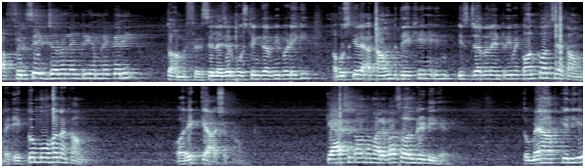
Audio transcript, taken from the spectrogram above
अब फिर से एक जर्नल एंट्री हमने करी तो हमें फिर से लेजर पोस्टिंग करनी पड़ेगी. अब उसके लिए अकाउंट देखें इस जर्नल एंट्री में कौन कौन से अकाउंट है? एक तो मोहन अकाउंट और एक कैश अकाउंट कैश अकाउंट हमारे पास ऑलरेडी है। तो मैं आपके लिए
